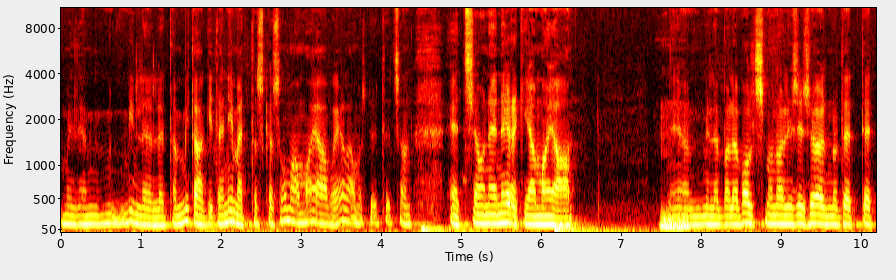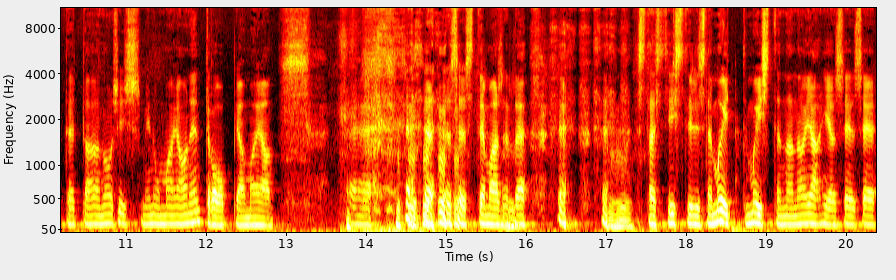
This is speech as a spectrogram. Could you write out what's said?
ma ei tea, millele ta midagi, ta nimetas kas oma maja või elamust, ütles, et see on, et see on energiamaja mm. -hmm. ja mille peale Boltzmann oli siis öelnud, et, et, et no siis minu maja on entroopiamaja sest tema selle mhm. statistiliste mõõt-, mõistena, nojah, ja see, see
